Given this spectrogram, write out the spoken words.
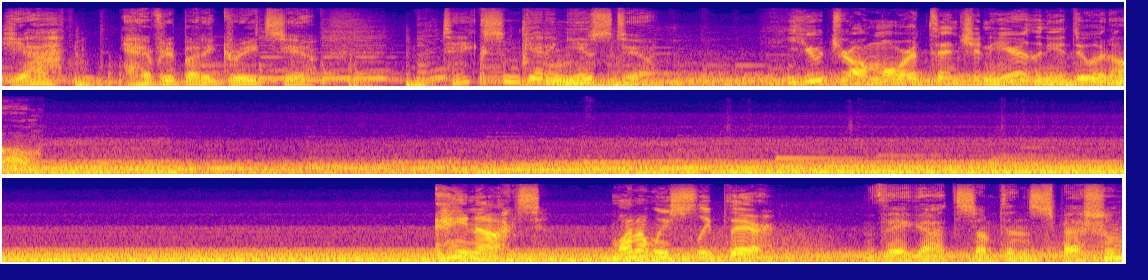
Yeah, everybody greets you. Takes some getting used to. You draw more attention here than you do at home. Hey, Noct, why don't we sleep there? They got something special?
